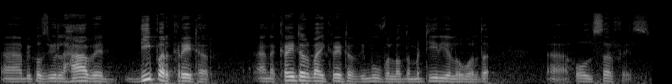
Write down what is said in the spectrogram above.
Uh, because you will have a deeper crater and a crater by crater removal of the material over the uh, whole surface.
